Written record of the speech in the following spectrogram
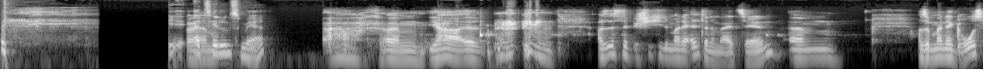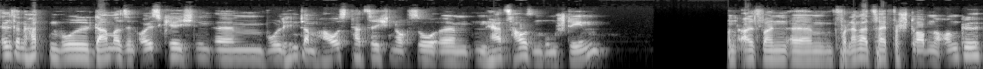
Erzähl uns mehr. Ach, ähm, ja, äh, also ist eine Geschichte, die meine Eltern immer erzählen. Ähm, also meine Großeltern hatten wohl damals in Euskirchen ähm, wohl hinterm Haus tatsächlich noch so ähm, ein Herzhausen rumstehen. Und als mein ähm, vor langer Zeit verstorbener Onkel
